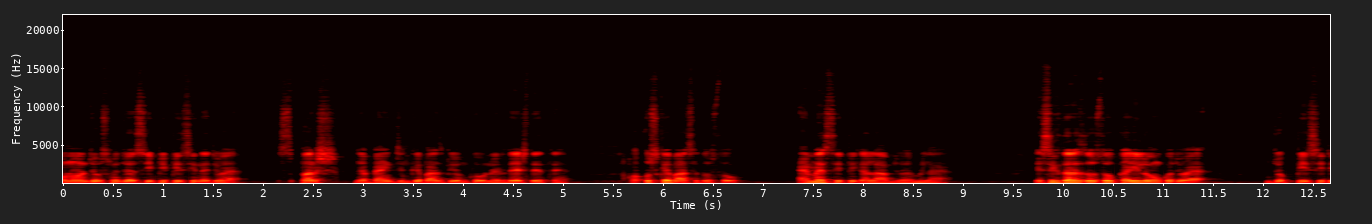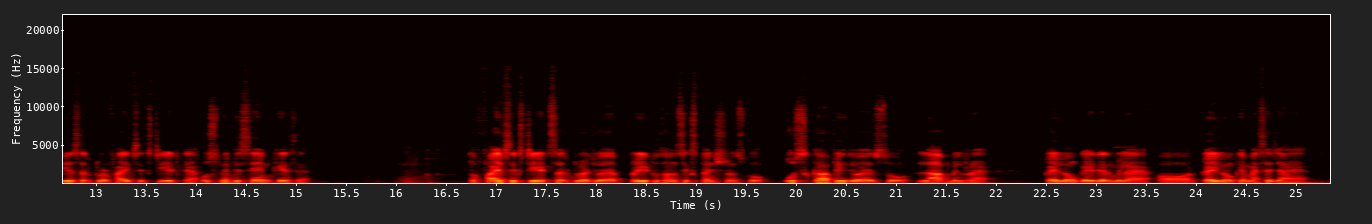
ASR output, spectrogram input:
उन्होंने जो उसमें जो है सीपीपीसी ने जो है स्पर्श या बैंक जिनके पास भी उनको निर्देश देते हैं और उसके बाद से दोस्तों एमएससीपी का लाभ जो है मिला है। इसी तरह से दोस्तों, कई लोगों को जो है, जो पी सी डी सर्कुलर 568 का है, उसमें भी सेम केस है। तो 568 सर्कुलर जो है प्री 2006 पेंशनर्स को, उसका भी जो है, सो, लाभ मिल रहा है। कई लोगों को एरियर मिला है और कई लोगों के मैसेज आए हैं,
